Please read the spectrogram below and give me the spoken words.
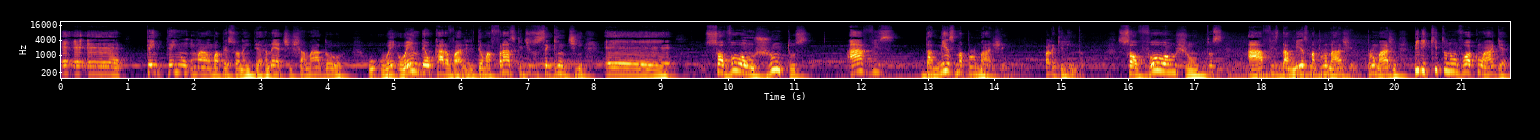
É, é, é tem, tem uma, uma pessoa na internet chamado o, o Wendel Carvalho. Ele tem uma frase que diz o seguinte: é, só voam juntos aves da mesma plumagem. Olha que lindo. Só voam juntos aves da mesma plumagem. Plumagem. Periquito não voa com águia.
